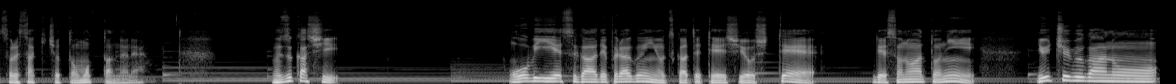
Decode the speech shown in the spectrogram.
それさっきちょっと思ったんだよね。難しい。OBS 側でプラグインを使って停止をして、で、その後に YouTube 側の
